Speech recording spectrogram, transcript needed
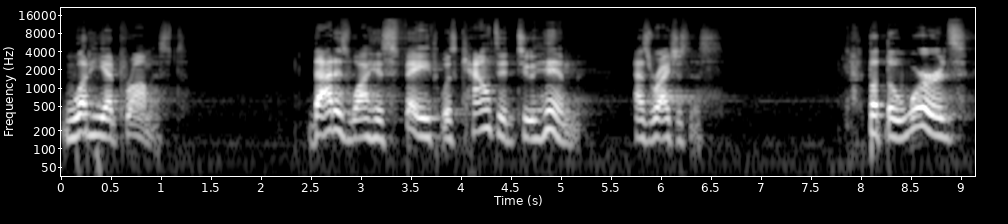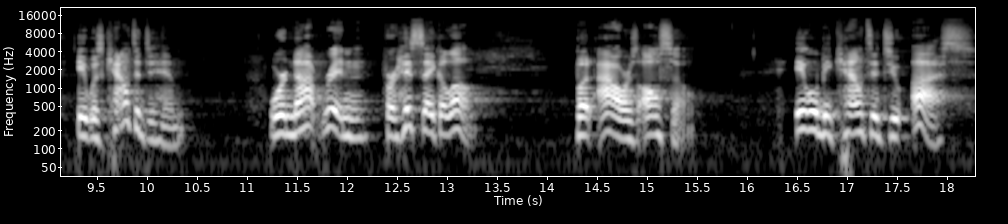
what he had promised. That is why his faith was counted to him as righteousness. But the words it was counted to him were not written for his sake alone, but ours also it will be counted to us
